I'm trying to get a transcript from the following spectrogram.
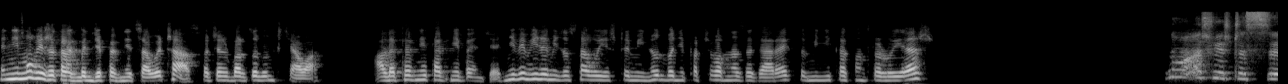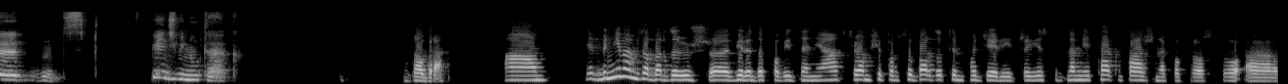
Ja nie mówię, że tak będzie pewnie cały czas, chociaż bardzo bym chciała, ale pewnie tak nie będzie. Nie wiem, ile mi zostało jeszcze minut, bo nie patrzyłam na zegarek. Dominika, kontrolujesz? No, Asiu, jeszcze z, z pięć minutek. Dobra. Um, jakby nie mam za bardzo już e, wiele do powiedzenia. Chciałam się po prostu bardzo tym podzielić, że jest to dla mnie tak ważne po prostu, a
